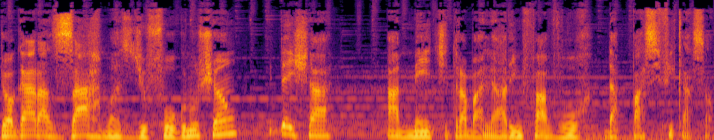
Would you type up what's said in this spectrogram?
jogar as armas de fogo no chão e deixar a mente trabalhar em favor da pacificação.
